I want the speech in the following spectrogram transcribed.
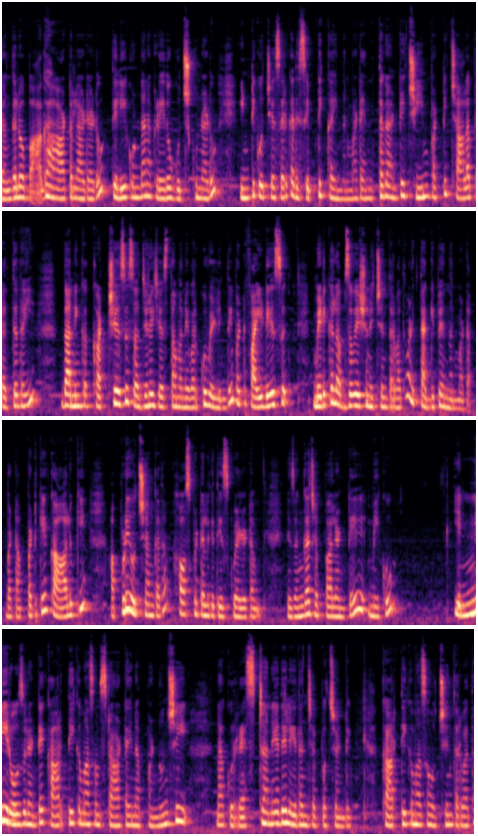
గంగలో బాగా ఆటలాడాడు. తెలియకుండా అక్కడ ఏదో గుచ్చుకున్నాడు. ఇంటికి వచ్చేసరికి అది సెప్టిక్ అయిందనమాట ఎంతగా అంటే చీమ్ పట్టి చాలా పెద్దదయ్యి దాన్ని ఇంకా కట్ చేసి సర్జరీ చేస్తామనే వరకు వెళ్ళింది. But five days medical observation ఇచ్చిన తర్వాత వాడికి తగ్గిపోయిందనమాట బట్ అప్పటికే కాలుకి అప్పుడే వచ్చాం కదా హాస్పిటల్కి తీసుకువెళ్ళటం. నిజంగా చెప్పాలంటే మీకు ఎన్ని రోజులంటే కార్తీక మాసం స్టార్ట్ అయినప్పటి నుంచి నాకు రెస్ట్ అనేదే లేదని చెప్పొచ్చండి. కార్తీక మాసం వచ్చిన తర్వాత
